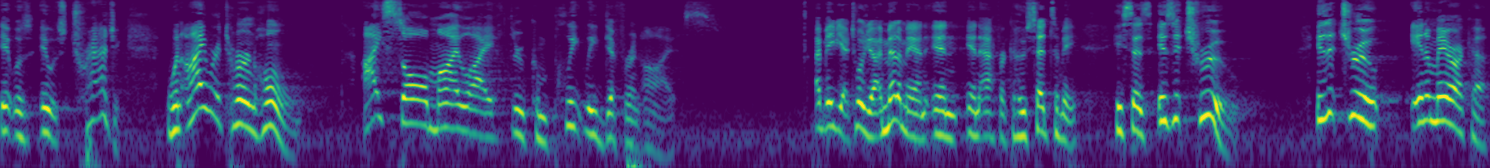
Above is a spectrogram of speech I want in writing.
It was, it was tragic. When I returned home, I saw my life through completely different eyes. I, maybe I told you, I met a man in, in Africa who said to me, he says, is it true? Is it true in America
